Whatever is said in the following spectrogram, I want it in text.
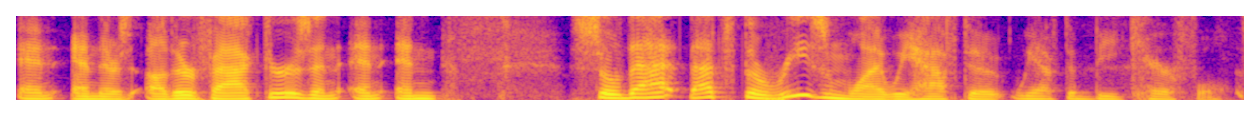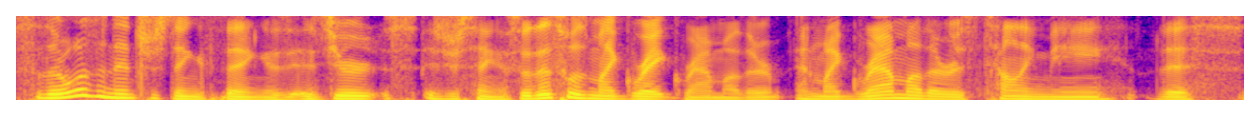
and and there's other factors and and and so that that's the reason why we have to we have to be careful. So there was an interesting thing is is you're as you're saying. So this was my great grandmother, and my grandmother is telling me this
